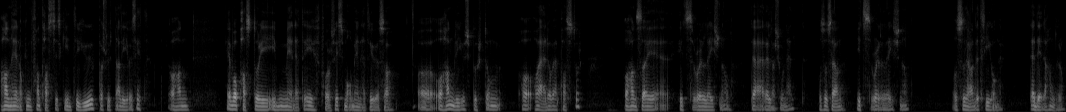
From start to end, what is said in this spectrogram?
han har noen fantastiske intervju på slutten av livet sitt. Og han har vært pastor i, i menigheter, i forholdsvis små menigheter i USA. Og, og han blir jo spurt om hva er det å være pastor. Og han sier 'it's relational'. Det er relasjonelt. Og så sier han 'it's relational'. Og så sier han det tre ganger. Det er det det handler om.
